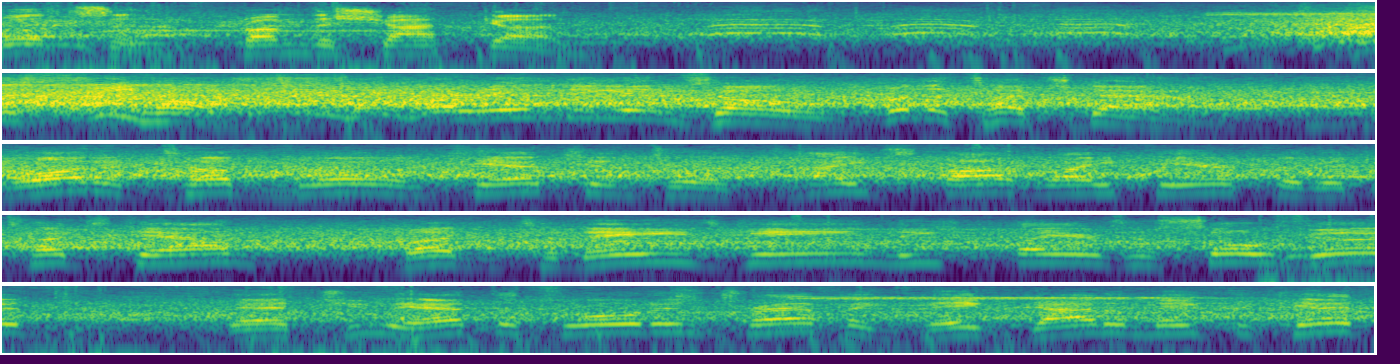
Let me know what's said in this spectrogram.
Wilson from the shotgun. The Seahawks are in the end zone for the touchdown. What a tough throw and catch into a tight spot right there for the touchdown. But in today's game, these players are so good that you have to throw it in traffic. They've got to make the catch.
